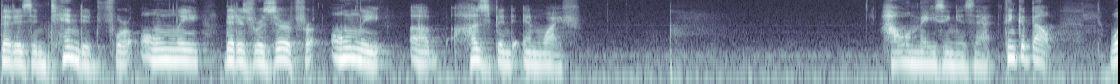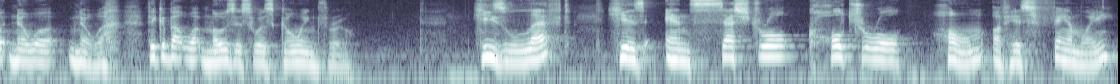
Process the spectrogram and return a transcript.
that is intended for only, that is reserved for only a husband and wife. How amazing is that? Think about what Noah, Noah, think about what Moses was going through. He's left his ancestral cultural home of his family.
